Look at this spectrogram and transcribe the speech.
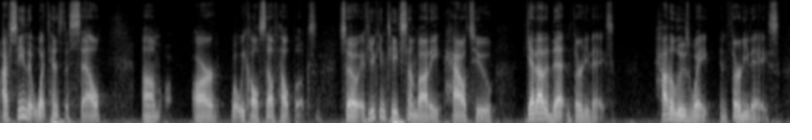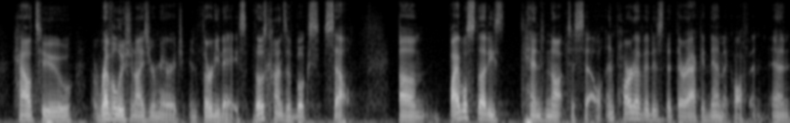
I've seen that what tends to sell um, are what we call self help books. So if you can teach somebody how to get out of debt in 30 days, how to lose weight in 30 days, how to revolutionize your marriage in 30 days, those kinds of books sell. Um, Bible studies tend not to sell, and part of it is that they're academic often, and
